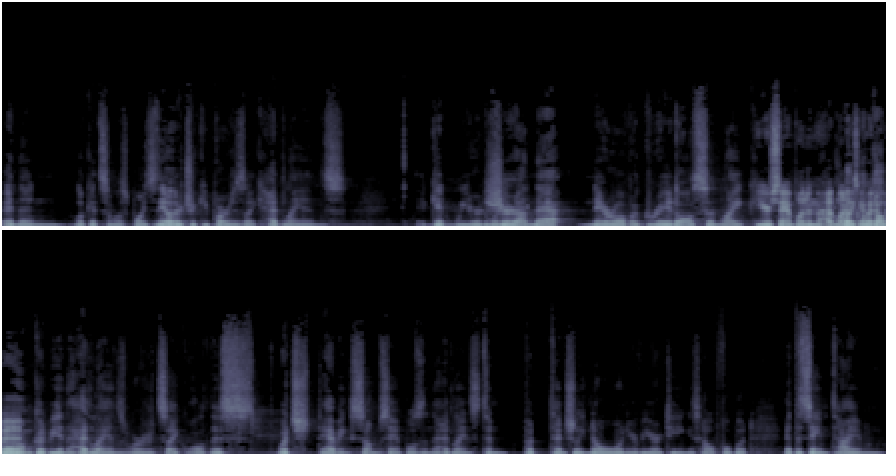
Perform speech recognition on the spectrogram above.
and then look at some of those points. The other tricky part is like headlands get weird when Sure. you're on that narrow of a grid. All of a sudden, like You're sampling in the headlands like a quite a, couple bit. of them could be in the headlands where it's like, well, this, which having some samples in the headlands to potentially know when you're VRTing is helpful, but at the same time,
